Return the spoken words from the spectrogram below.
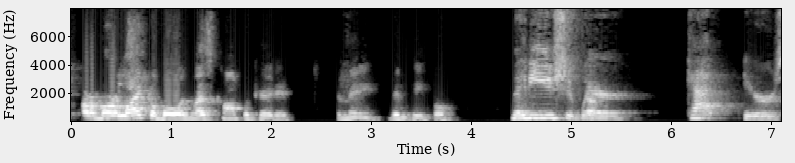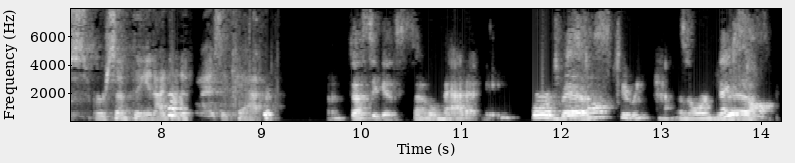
are more likable and less complicated to me than people. Maybe you should wear cat ears or something and identify as a cat. Dusty gets so mad at me. For a vest. Stop doing that. An orange they vest. Stop.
